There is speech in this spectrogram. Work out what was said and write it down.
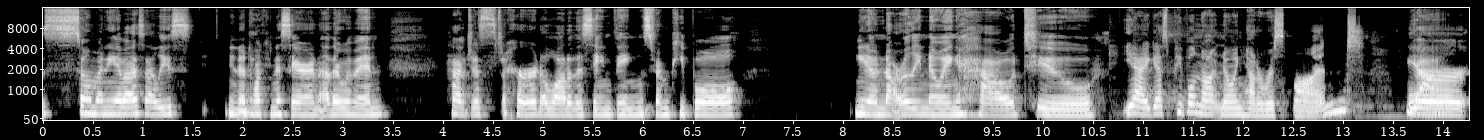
so many of us, at least, you know, talking to Sarah and other women, have just heard a lot of the same things from people, you know, not really knowing how to. Yeah, I guess people not knowing how to respond. Yeah. Or,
